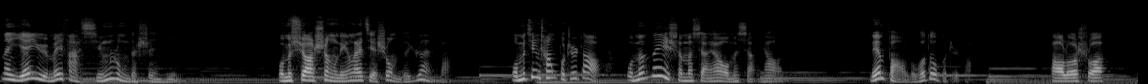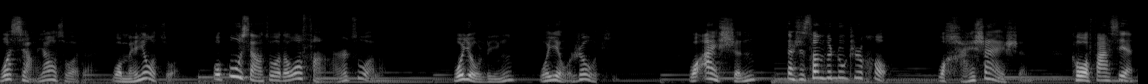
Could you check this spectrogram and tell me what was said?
那言语没法形容的声音。我们需要圣灵来解释我们的愿望。我们经常不知道我们为什么想要我们想要的，连保罗都不知道。保罗说：“我想要做的我没有做，我不想做的我反而做了。我有灵，我也有肉体。我爱神，但是三分钟之后我还是爱神。可我发现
